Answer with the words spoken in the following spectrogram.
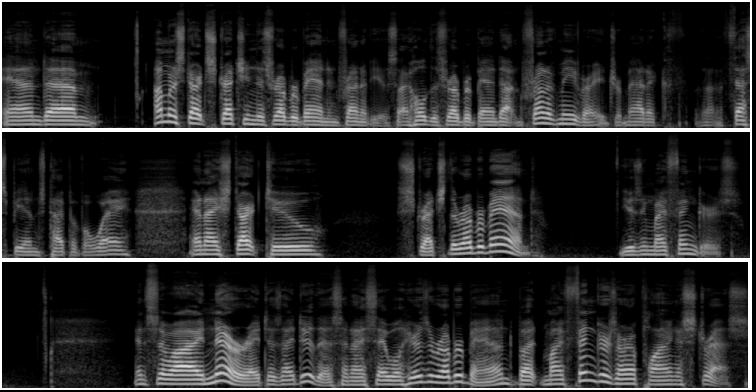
and um, I'm going to start stretching this rubber band in front of you. So I hold this rubber band out in front of me, very dramatic, uh, thespians type of a way, and I start to stretch the rubber band using my fingers. And so I narrate as I do this, and I say, well, here's a rubber band, but my fingers are applying a stress.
